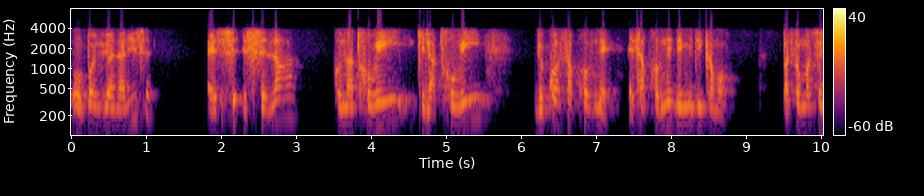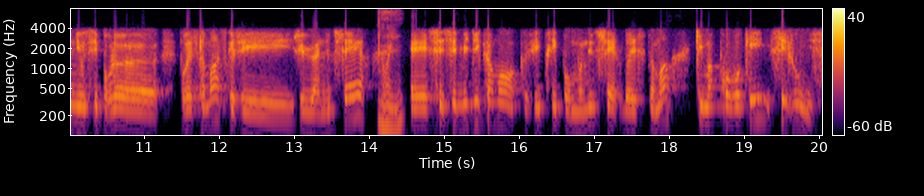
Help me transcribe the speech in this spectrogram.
au point de vue analyse, et c'est- là qu'on a trouvé, qu'il a trouvé de quoi ça provenait. Et ça provenait des médicaments. Parce qu'on m'a soigné aussi pour le pour l'estomac, parce que j'ai j'ai eu un ulcère. oui. Et c'est ces médicaments que j'ai pris pour mon ulcère de l'estomac qui m'a provoqué ces jaunisses.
